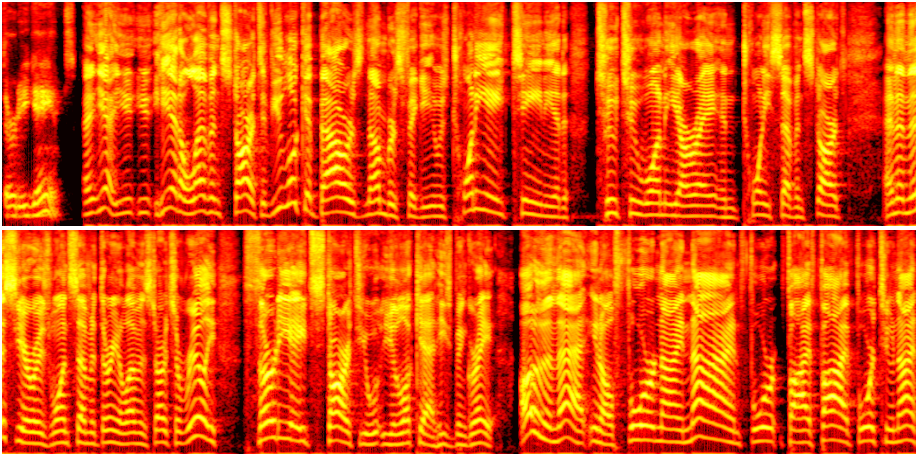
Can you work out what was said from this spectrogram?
30 games. And yeah, you, you, he had 11 starts. If you look at Bauer's numbers, Figgy, it was 2018. He had 2.21 ERA and 27 starts. And then this year was 173 11 starts. So really 38 starts you you look at, he's been great. Other than that, you know, 499, 455, 429.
